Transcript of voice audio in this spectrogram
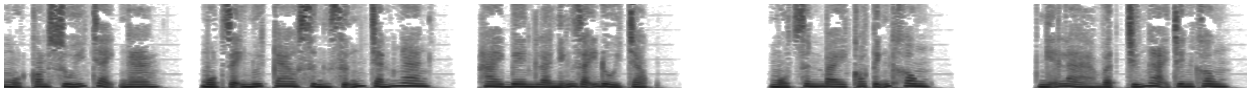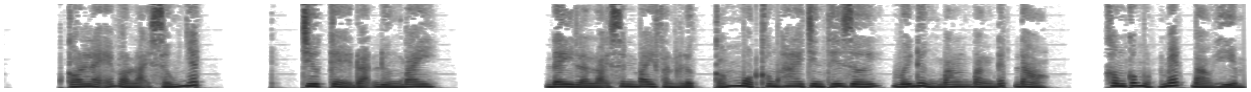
một con suối chạy ngang, một dãy núi cao sừng sững chắn ngang, hai bên là những dãy đồi chọc. Một sân bay có tĩnh không, nghĩa là vật chướng ngại trên không. Có lẽ vào loại xấu nhất, chưa kể đoạn đường bay. Đây là loại sân bay phản lực có 102 trên thế giới với đường băng bằng đất đỏ, không có một mét bảo hiểm,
